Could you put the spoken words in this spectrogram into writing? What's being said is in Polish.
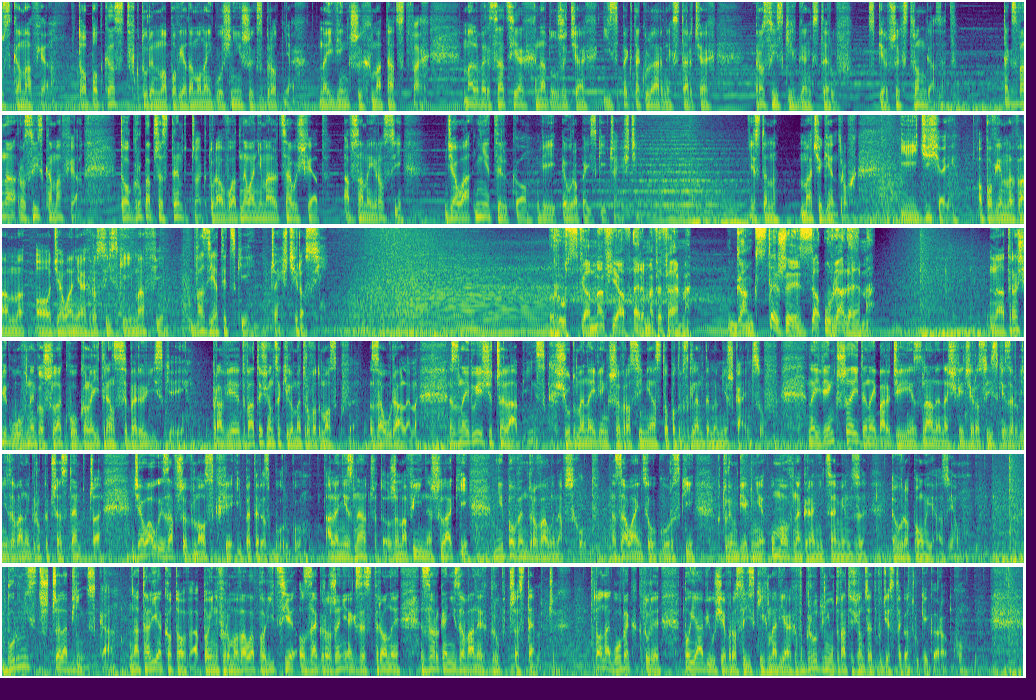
Ruska Mafia to podcast, w którym opowiadam o najgłośniejszych zbrodniach, największych matactwach, malwersacjach, nadużyciach i spektakularnych starciach rosyjskich gangsterów z pierwszych stron gazet. Tak zwana rosyjska mafia to grupa przestępcza, która owładnęła niemal cały świat, a w samej Rosji działa nie tylko w jej europejskiej części. Jestem Maciek Jędruch i dzisiaj opowiem Wam o działaniach rosyjskiej mafii w azjatyckiej części Rosji. Ruska mafia w RMFFM. Gangsterzy za Uralem. Na trasie głównego szlaku kolei transsyberyjskiej prawie 2000 km od Moskwy, za Uralem, znajduje się Czelabinsk, siódme największe w Rosji miasto pod względem mieszkańców. Największe i te najbardziej znane na świecie rosyjskie zorganizowane grupy przestępcze działały zawsze w Moskwie i Petersburgu. Ale nie znaczy to, że mafijne szlaki nie powędrowały na wschód, za łańcuch górski, którym biegnie umowna granica między Europą i Azją. Burmistrz Czelabińska, Natalia Kotowa, poinformowała policję o zagrożeniach ze strony zorganizowanych grup przestępczych. To nagłówek, który pojawił się w rosyjskich mediach w grudniu 2022 roku.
